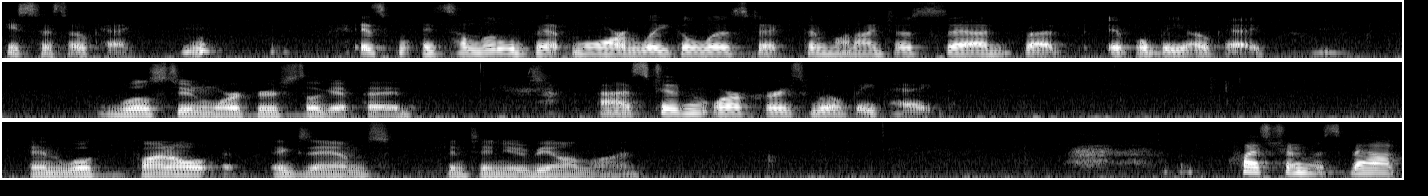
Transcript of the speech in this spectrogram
He says, okay. It's, it's a little bit more legalistic than what I just said, but it will be okay. Will student workers still get paid? uh, student workers will be paid. And will final exams continue to be online? Question was about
